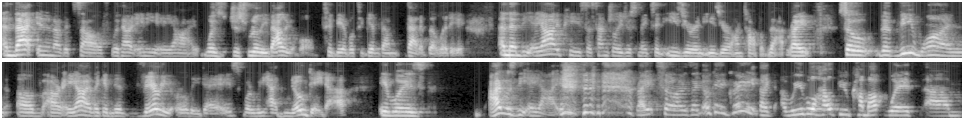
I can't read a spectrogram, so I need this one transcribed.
and that in and of itself without any ai was just really valuable to be able to give them that ability and then the ai piece essentially just makes it easier and easier on top of that right so the v1 of our ai like in the very early days where we had no data it was I was the AI, right? So I was like, okay, great. Like we will help you come up with, um,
